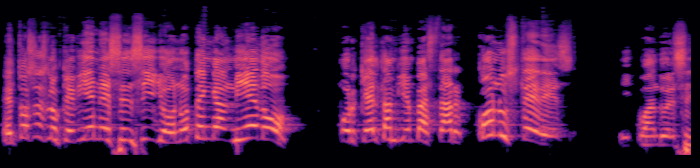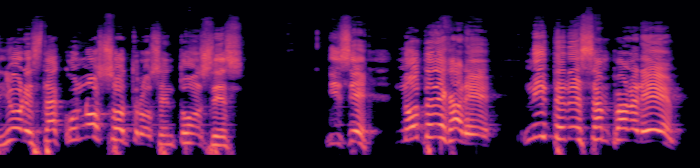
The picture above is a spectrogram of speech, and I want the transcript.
entonces lo que viene es sencillo. No tengan miedo, porque Él también va a estar con ustedes. Y cuando el Señor está con nosotros, entonces dice, no te dejaré ni te desampararé.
